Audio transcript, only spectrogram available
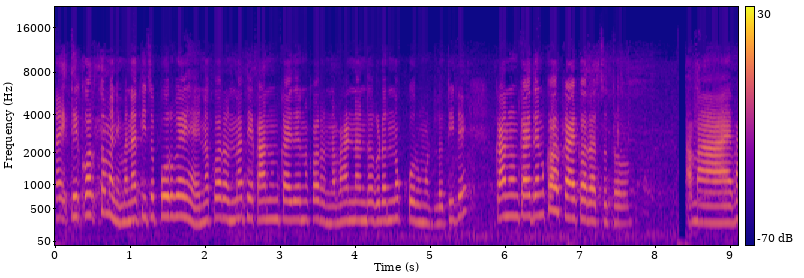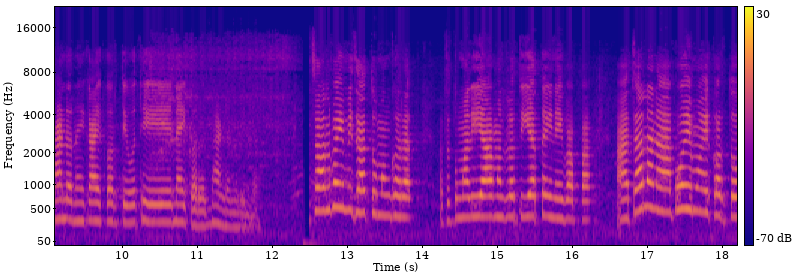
नाही ते करतो म्हणे. म्हणा तिचं पोरगं आहे ना करन ना ते कानून कायद्यानं करन ना. भांडण झगडण नको करू म्हटलं तिथे कानून कायद्यानं कर काय करायचं तर. आमाय भांडण हे काय करते हो ते? नाही करत भांडण बिंडण. चल बाई मी जातो मग घरात. आता तुम्हाला या म्हटलं तर येतही नाही बाप्पा. हा चला ना पोहे मोहे करतो.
